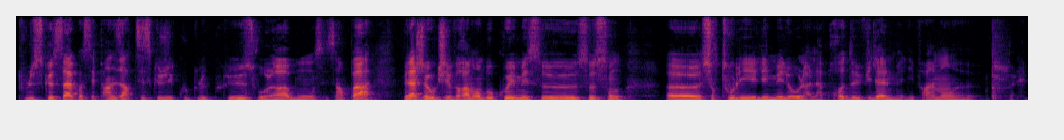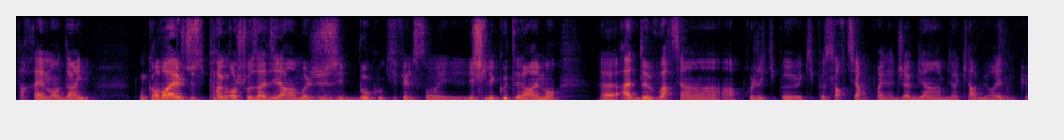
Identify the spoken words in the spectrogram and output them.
plus que ça, quoi. C'est pas un des artistes que j'écoute le plus, voilà, bon, c'est sympa. Mais là, j'avoue que j'ai vraiment beaucoup aimé ce, ce son. Euh, surtout les, les mélos, là, la prod de Wilhelm, elle est vraiment, euh, elle est vraiment dingue. Donc en vrai, juste pas grand chose à dire. Hein. Moi, juste, j'ai beaucoup kiffé le son et, je l'écoute énormément. Euh, hâte de voir, c'est un, un, projet qui peut, qui peut sortir. Enfin, il a déjà bien, bien carburé, donc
